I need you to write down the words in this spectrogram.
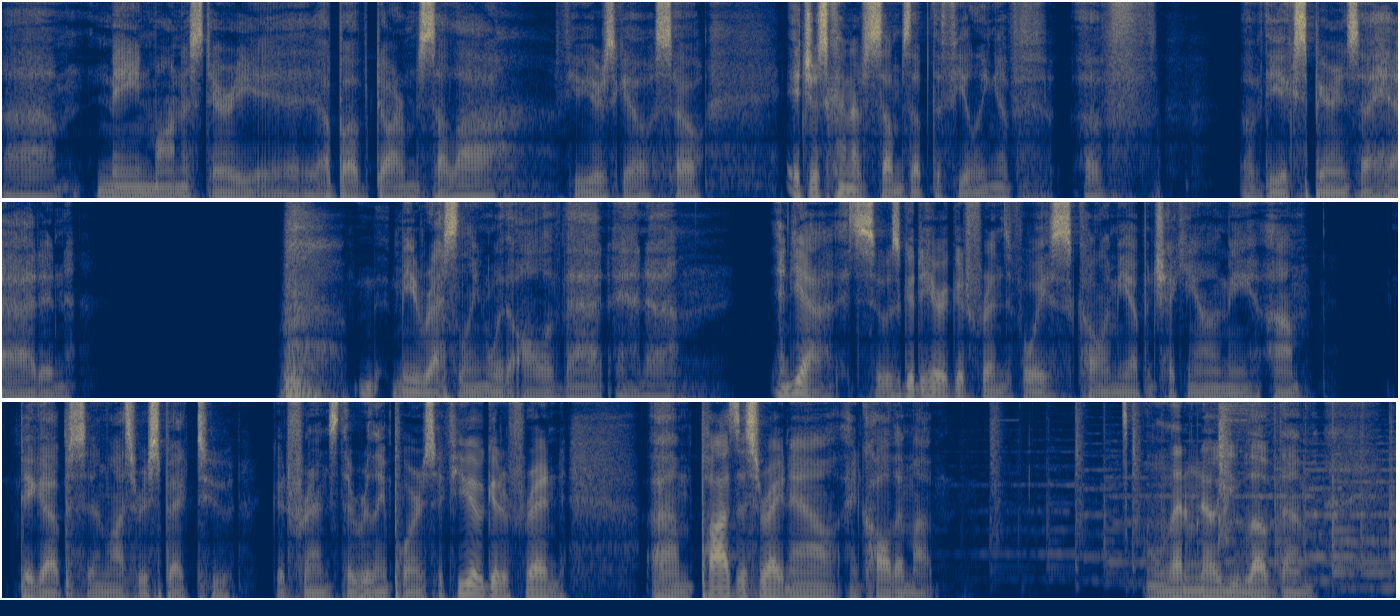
um, main monastery uh, above Dharamsala a few years ago. So it just kind of sums up the feeling of of of the experience I had and me wrestling with all of that. And uh, and yeah it's it was good to hear a good friend's voice calling me up and checking on me. Um, big ups and lots of respect to good friends. They're really important. So if you have a good friend um, pause this right now and call them up. And let them know you love them.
